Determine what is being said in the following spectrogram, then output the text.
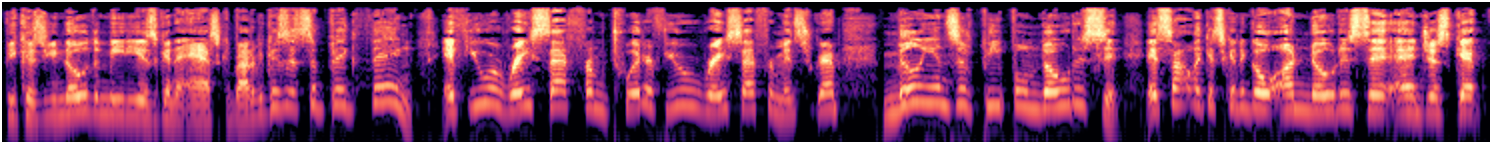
because you know the media is going to ask about it because it's a big thing. If you erase that from Twitter, if you erase that from Instagram, millions of people notice it. It's not like it's going to go unnoticed and just get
